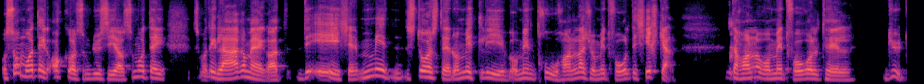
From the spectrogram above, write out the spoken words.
Og så måtte jeg, akkurat som du sier, så måtte jeg, så måtte jeg lære meg at det er ikke mitt ståsted og mitt liv og min tro handler ikke om mitt forhold til Kirken. Det handler om mitt forhold til Gud.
